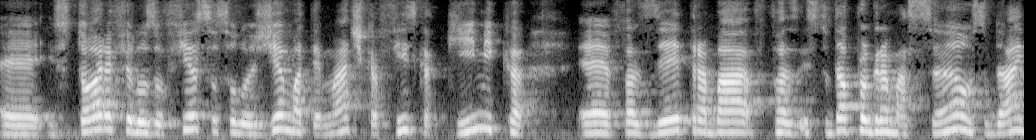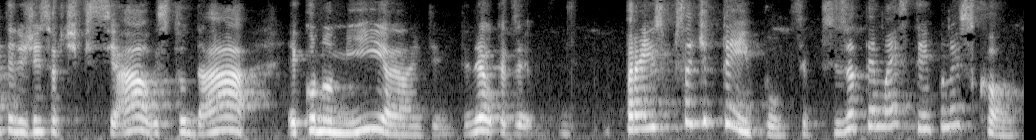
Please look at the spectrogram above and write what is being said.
é, história, filosofia, sociologia, matemática, física, química, é, fazer trabalho, estudar programação, estudar inteligência artificial, estudar economia, entendeu? Quer dizer, para isso precisa de tempo, você precisa ter mais tempo na escola.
